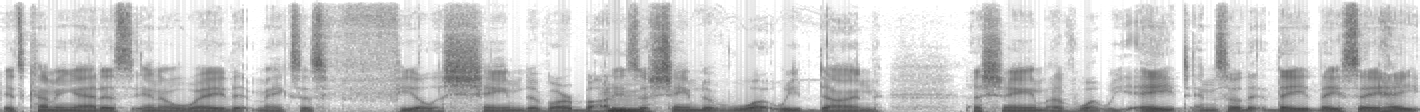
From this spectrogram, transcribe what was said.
It's coming at us in a way that makes us feel ashamed of our bodies, Mm. ashamed of what we've done, ashamed of what we ate, and so they they say, hey,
